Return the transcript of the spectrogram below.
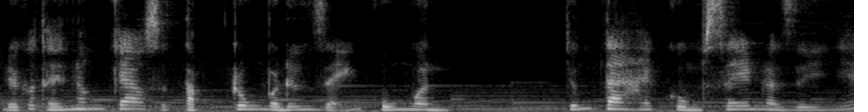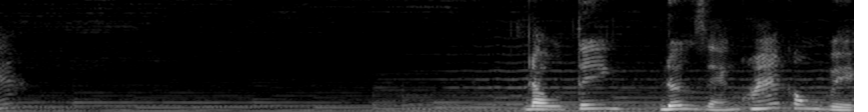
để có thể nâng cao sự tập trung và đơn giản của mình chúng ta hãy cùng xem là gì nhé. Đầu tiên, đơn giản hóa công việc.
